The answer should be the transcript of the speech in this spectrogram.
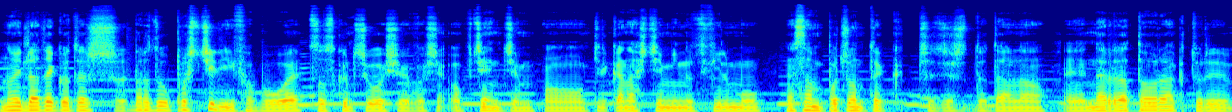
No i dlatego też bardzo uprościli fabułę, co skończyło się właśnie obcięciem o kilkanaście minut filmu. Na sam początek przecież dodano e, narratora, który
